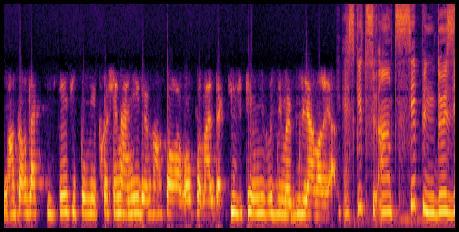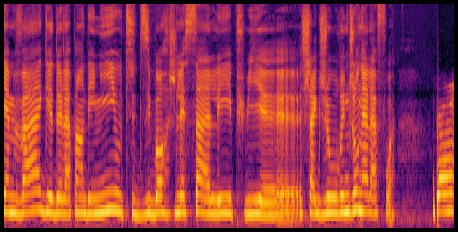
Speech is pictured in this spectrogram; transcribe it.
il y a encore de l'activité, puis pour les prochaines années, il devrait encore avoir pas mal d'activités au niveau de l'immobilier à Montréal. Est-ce que tu anticipes une deuxième vague de la pandémie où tu dis, bon, je laisse ça aller, puis euh, chaque jour, une journée à la fois? Ben,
